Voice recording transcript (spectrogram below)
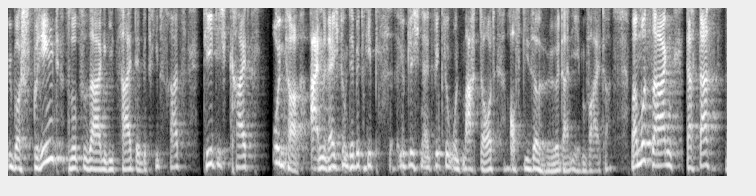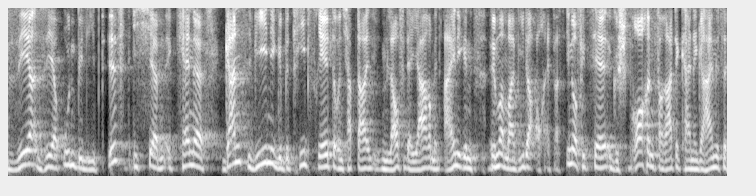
überspringt sozusagen die Zeit der Betriebsratstätigkeit unter Anrechnung der betriebsüblichen Entwicklung und macht dort auf dieser Höhe dann eben weiter. Man muss sagen, dass das sehr, sehr unbeliebt ist. Ich ähm, kenne ganz wenige Betriebsräte und ich habe da im Laufe der Jahre mit einigen immer mal wieder auch etwas inoffiziell gesprochen, verrate keine Geheimnisse.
